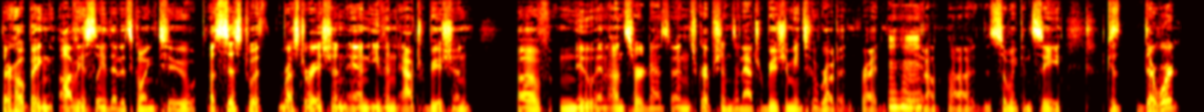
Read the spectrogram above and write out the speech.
They're hoping, obviously, that it's going to assist with restoration and even attribution of new and uncertain as- inscriptions. And attribution means who wrote it, right? Mhm. You know, uh, so we can see because there weren't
